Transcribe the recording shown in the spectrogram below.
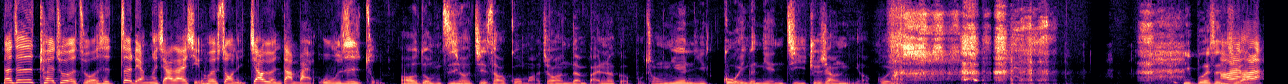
那这是推出的组合是这两个加在一起会送你胶原蛋白五日组。哦，对，我们之前有介绍过嘛，胶原蛋白那个补充，因为你过一个年纪，就像你要过一个。你不会生气啊？好了好了，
